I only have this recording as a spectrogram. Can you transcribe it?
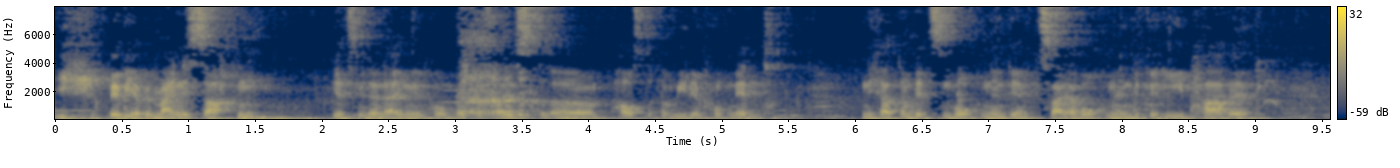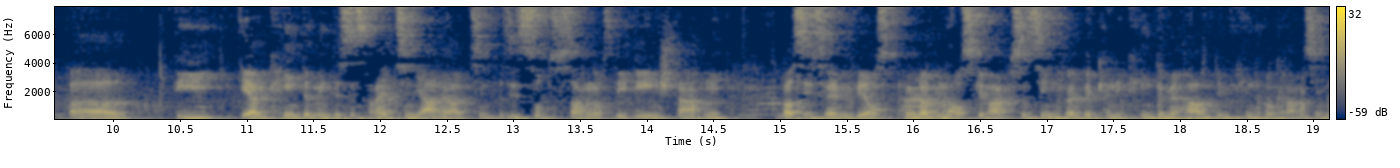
Ich bewerbe meine Sachen jetzt mit einer eigenen Homepage, das heißt äh, hausderfamilie.net. Und ich hatte am letzten Wochenende ein Zweierwochenende für Ehepaare, äh, die, deren Kinder mindestens 13 Jahre alt sind. Das ist sozusagen aus der Idee entstanden, was ist, wenn wir aus Pöller hinausgewachsen sind, weil wir keine Kinder mehr haben, die im Kinderprogramm sind.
